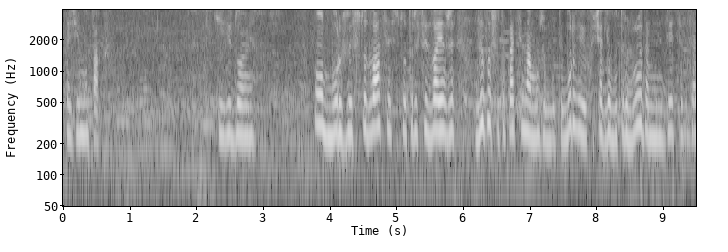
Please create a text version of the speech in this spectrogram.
скажімо так. Такі відомі. Ну, бургери 120, 132. Я вже звикла, що така ціна може бути бургерів, хоча для бутерброда, мені здається, це.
